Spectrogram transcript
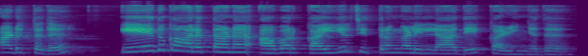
അടുത്തത് ഏതു കാലത്താണ് അവർ കയ്യിൽ ചിത്രങ്ങളില്ലാതെ കഴിഞ്ഞത്?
